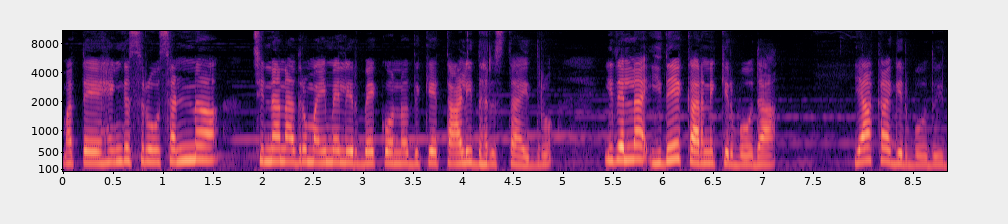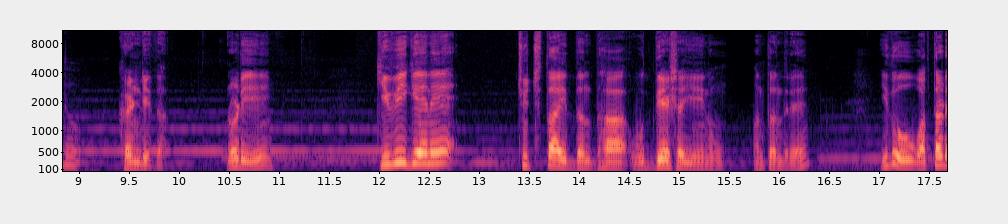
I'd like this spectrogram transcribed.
ಮತ್ತು ಹೆಂಗಸರು ಸಣ್ಣ ಚಿನ್ನನಾದರೂ ಮೈ ಮೇಲೆ ಇರಬೇಕು ಅನ್ನೋದಕ್ಕೆ ತಾಳಿ ಧರಿಸ್ತಾ ಇದ್ರು. ಇದೆಲ್ಲ ಇದೇ ಕಾರಣಕ್ಕಿರ್ಬೋದಾ? ಯಾಕಾಗಿರ್ಬೋದು ಇದು? ಖಂಡಿತ. ನೋಡಿ, ಕಿವಿಗೇನೆ ಚುಚ್ತಾ ಇದ್ದಂತಹ ಉದ್ದೇಶ ಏನು ಅಂತಂದರೆ, ಇದು ಒತ್ತಡ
